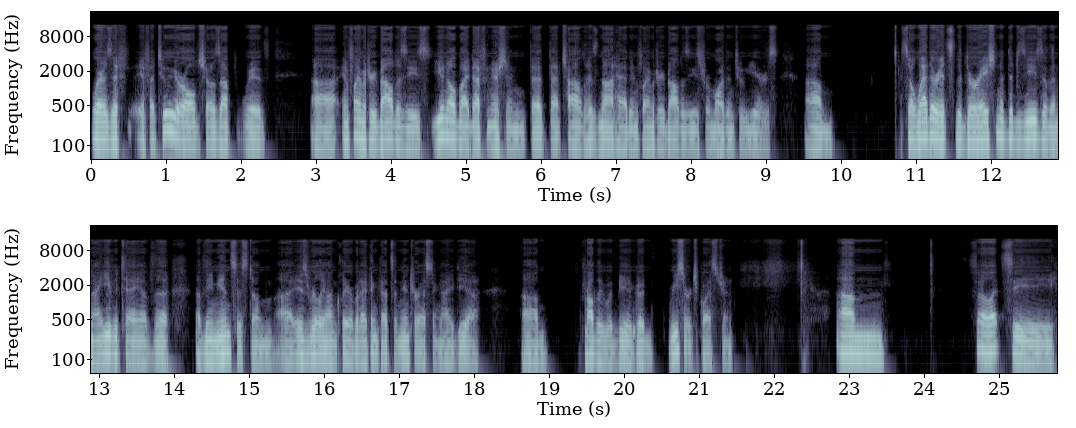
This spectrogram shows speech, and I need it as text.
Whereas if, if a two-year-old shows up with uh, inflammatory bowel disease, you know by definition that that child has not had inflammatory bowel disease for more than two years. Um, so whether it's the duration of the disease or the naivete of the of the immune system uh, is really unclear, but I think that's an interesting idea. Um, probably would be a good research question. Um, so let's see.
